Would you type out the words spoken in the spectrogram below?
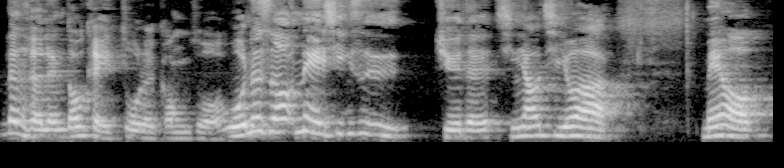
任何人都可以做的工作。我那时候内心是觉得行销企划没有。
